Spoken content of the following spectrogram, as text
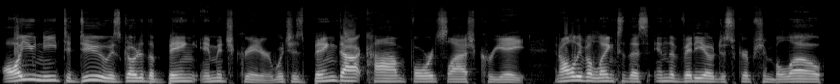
all you need to do is go to the Bing image creator, which is bing.com forward slash create. And I'll leave a link to this in the video description below.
